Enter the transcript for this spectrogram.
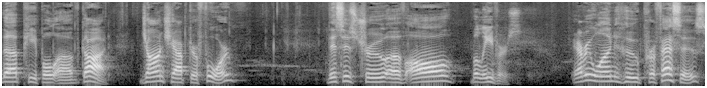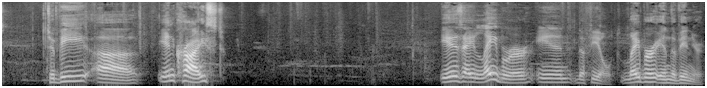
the people of God. John chapter 4. This is true of all believers. Everyone who professes to be uh, in Christ is a laborer in the field, laborer in the vineyard.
